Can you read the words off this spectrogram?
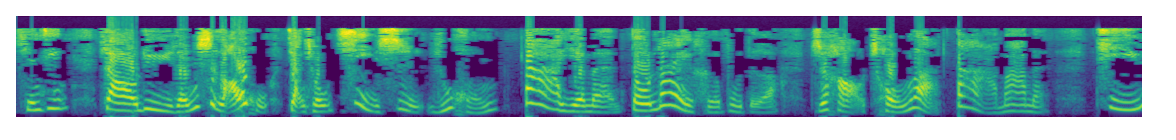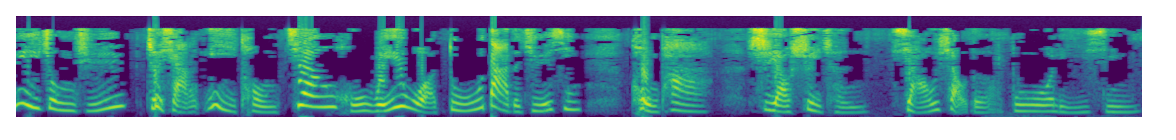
千斤；跳女人是老虎，讲求气势如虹。大爷们都奈何不得，只好从了大妈们。体育总局这想一统江湖、唯我独大的决心，恐怕是要碎成小小的玻璃心。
